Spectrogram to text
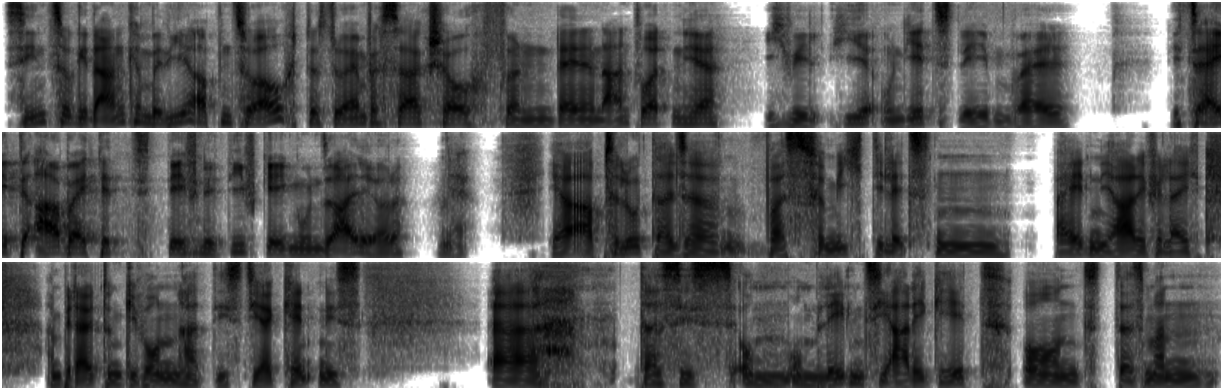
sind so Gedanken bei dir ab und zu auch, dass du einfach sagst, auch von deinen Antworten her, ich will hier und jetzt leben, weil die Zeit arbeitet definitiv gegen uns alle, oder? Ja. Ja, absolut. Also was für mich die letzten beiden Jahre vielleicht an Bedeutung gewonnen hat, ist die Erkenntnis, äh, dass es um, um Lebensjahre geht und dass man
